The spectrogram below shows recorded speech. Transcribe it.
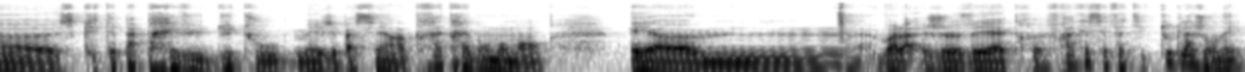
euh, ce qui n'était pas prévu du tout, mais j'ai passé un très très bon moment. Et euh, voilà, je vais être fracassé de fatigue toute la journée.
